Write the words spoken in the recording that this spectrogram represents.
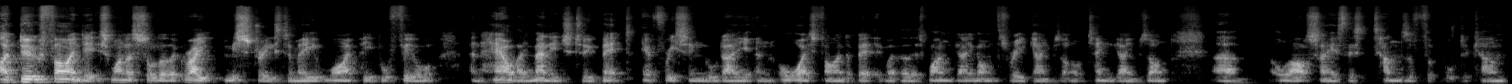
I do find it, it's one of sort of the great mysteries to me why people feel and how they manage to bet every single day and always find a bet, whether there's one game on, three games on, or 10 games on. Um, all I'll say is there's tons of football to come.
